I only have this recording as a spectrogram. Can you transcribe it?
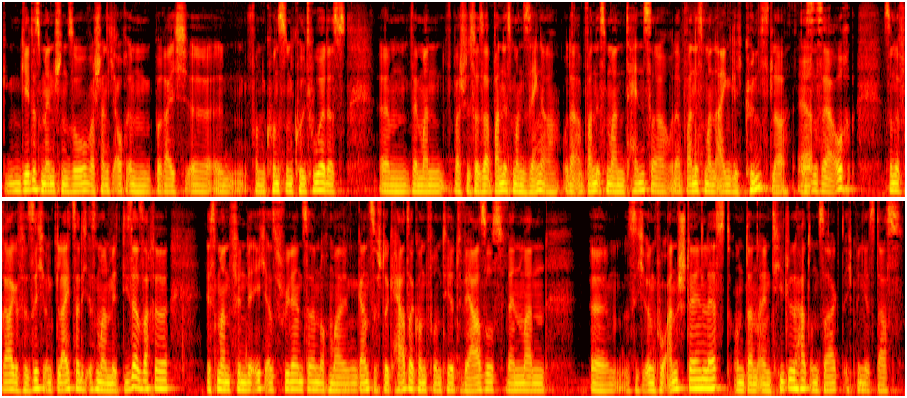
geht es Menschen so, wahrscheinlich auch im Bereich äh, von Kunst und Kultur, dass ähm, wenn man beispielsweise, ab wann ist man Sänger oder ab wann ist man Tänzer oder ab wann ist man eigentlich Künstler? Das ja. ist ja auch so eine Frage für sich. Und gleichzeitig ist man mit dieser Sache, ist man, finde ich, als Freelancer nochmal ein ganzes Stück härter konfrontiert versus wenn man äh, sich irgendwo anstellen lässt und dann einen Titel hat und sagt, ich bin jetzt das.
